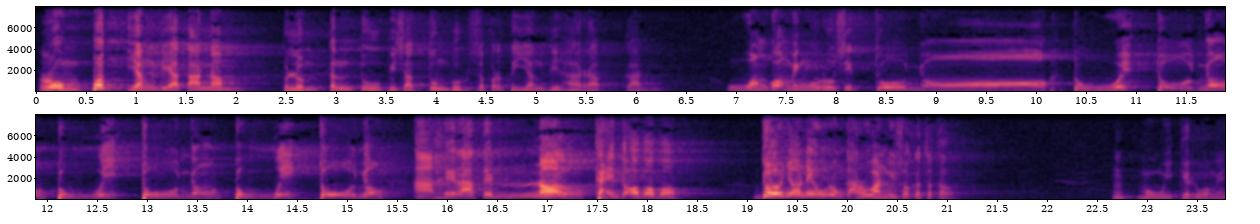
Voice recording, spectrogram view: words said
rumput yang dia tanam belum tentu bisa tumbuh seperti yang diharapkan. Wong kok mengurusi donya, duwe donya, duwe donya, duwe donya. Akhirate nol, gak entuk apa-apa. Donyane urung karuan iso kecekel. Hmm, mau mikir wonge.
